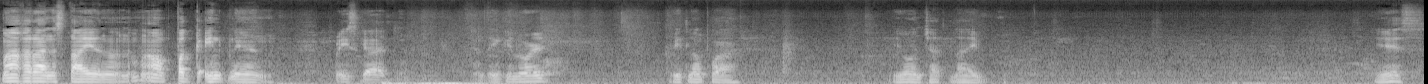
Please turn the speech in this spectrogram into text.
makakaranas tayo no, ng mga pagkainip na yan. Praise God. And thank you, Lord. Wait lang po ah. Yun, chat live. Yes.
